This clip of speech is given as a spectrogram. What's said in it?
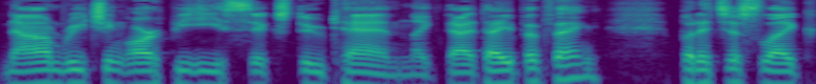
Now i'm reaching rpe 6 through 10 like that type of thing. But it's just like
